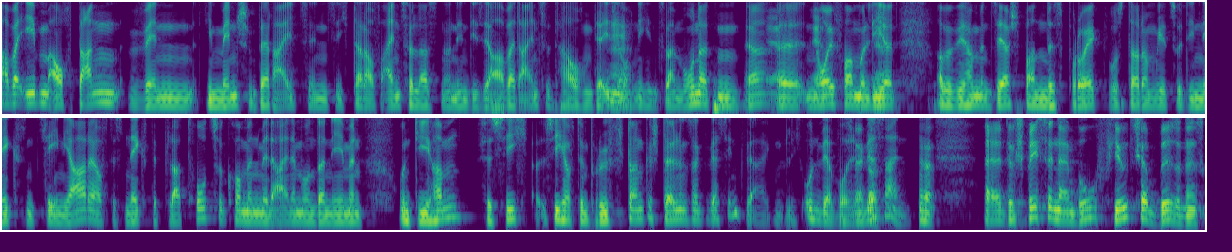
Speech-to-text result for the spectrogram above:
aber eben auch dann, wenn die Menschen bereit sind, sich darauf einzulassen und in diese Arbeit einzutauchen. Der ist mhm. auch nicht in zwei Monaten ja, ja, äh, neu ja, formuliert, aber wir haben ein sehr spannendes Projekt, wo es darum geht, so die nächsten zehn Jahre auf das nächste Plateau zu kommen mit einem Unternehmen und die haben für sich sich auf den Prüfstand gestellt und gesagt, wer sind wir eigentlich und wer wollen wir sein? Äh, du sprichst in deinem Buch Future Business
